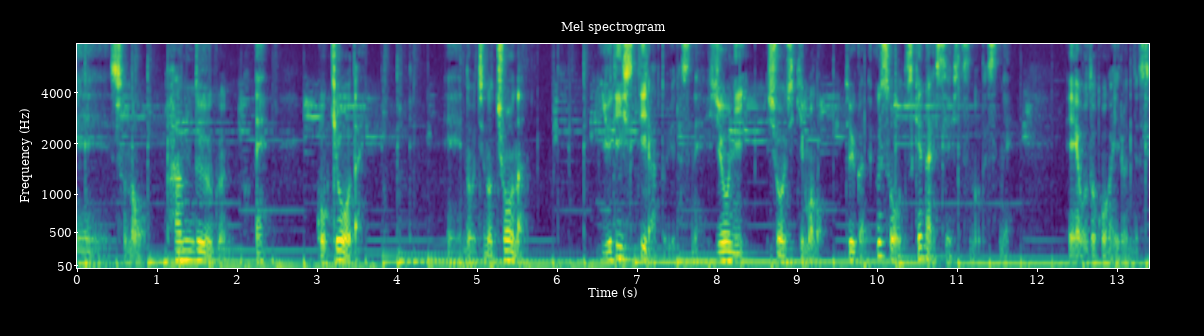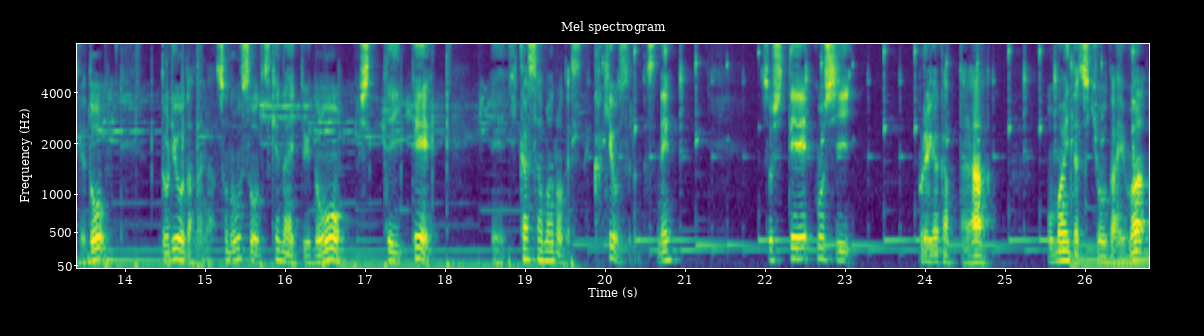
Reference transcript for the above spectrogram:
えー、そのパンドゥー軍のねご兄弟、えー、のうちの長男ユディスティラというですね非常に正直者というかね嘘をつけない性質のですね、えー、男がいるんですけどドリョーダナがその嘘をつけないというのを知っていて、えー、イカ様のですね賭けをするんですね。そしてもし俺が勝ったらお前たち兄弟は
